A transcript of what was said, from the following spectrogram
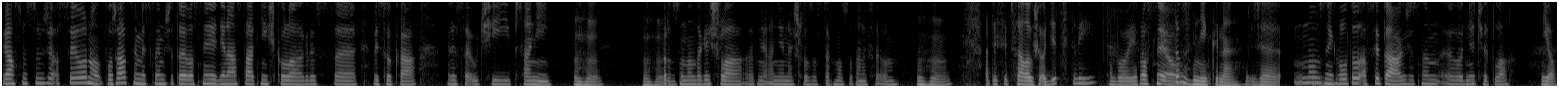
Já si myslím, že asi jo. No, pořád si myslím, že to je vlastně jediná státní škola, kde se vysoká, kde se učí psaní. mhm, mhm, Proto jsem tam taky šla. a Mě ani nešlo zase tak moc o ten film. mhm. A ty jsi psala už od dětství? Nebo jak, Vlastně jak jo. to vznikne? Že... No, vzniklo to asi tak, že jsem eh, hodně četla. Jo.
